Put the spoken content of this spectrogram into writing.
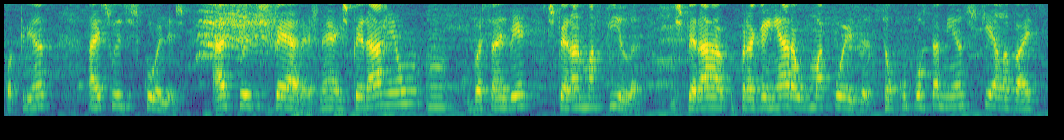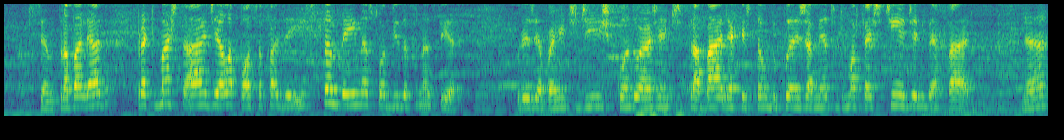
com a criança as suas escolhas, as suas esperas, né? Esperar é um, um você saber esperar numa fila, esperar para ganhar alguma coisa, são comportamentos que ela vai sendo trabalhada para que mais tarde ela possa fazer isso também na sua vida financeira. Por exemplo, a gente diz quando a gente trabalha a questão do planejamento de uma festinha de aniversário né?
